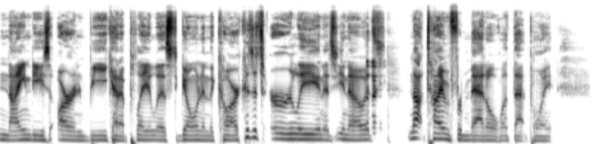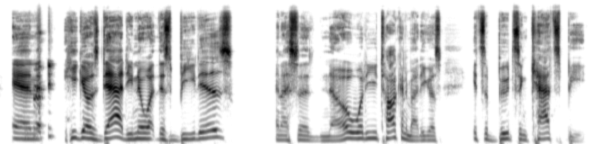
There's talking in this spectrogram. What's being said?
90s R&B kind of playlist going in the car cuz it's early and it's you know it's not time for metal at that point. And he goes, "Dad, you know what this beat is?" And I said, "No, what are you talking about?" He goes, "It's a Boots and Cats beat."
